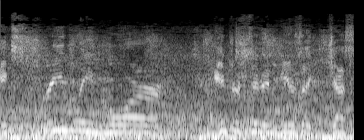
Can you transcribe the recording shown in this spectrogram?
extremely more interested in music just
